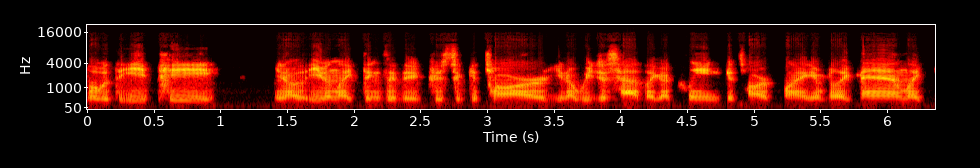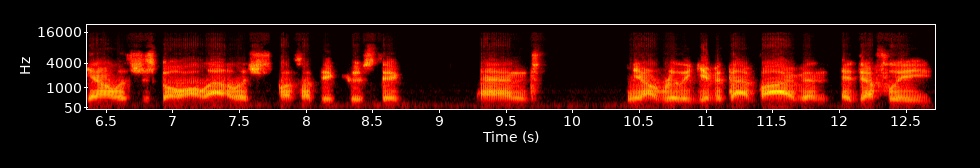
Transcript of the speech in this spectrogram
but with the EP, you know, even like things like the acoustic guitar, you know, we just had like a clean guitar playing, and we're like, man, like you know, let's just go all out. Let's just bust out the acoustic, and you know, really give it that vibe. And it definitely,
